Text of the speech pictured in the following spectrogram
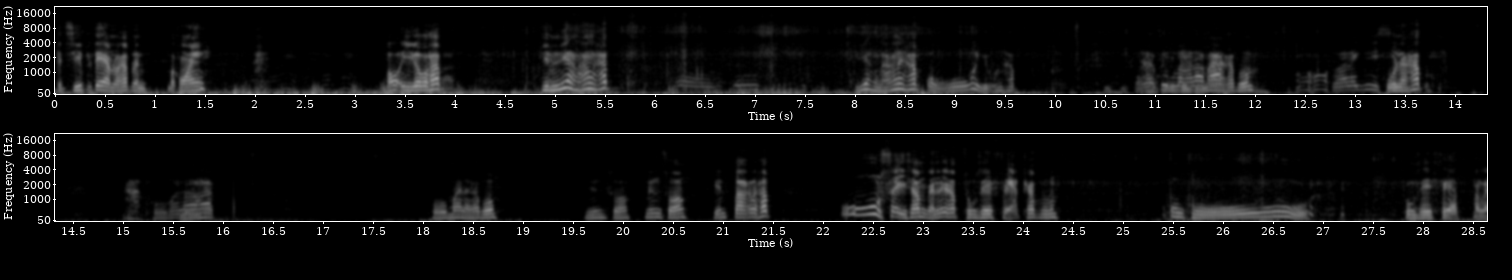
เป็นสีแต้มแล้วครับนั่นบักหอยเอาอีกแล้วบ่ครับ กินเลี้ยงหลังแล้วครับเลี้ยงหลังเลยครับ โอ้ยอยู่ครับเอาขึ้ขึ้นนมามาแล้แล้ววคครัรับบผมร้อยละยี่สิบคูนะครับโผล่มาแล้วครับโผล่มาแล้วครับผม หนึ่งสองหนึ่งสองเห็นปากแล้วครับโอ้ใส่ซ้ำกันเลยครับสงสัยแฝดครับผมโอ้โหสงสัยแฝดอะไร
